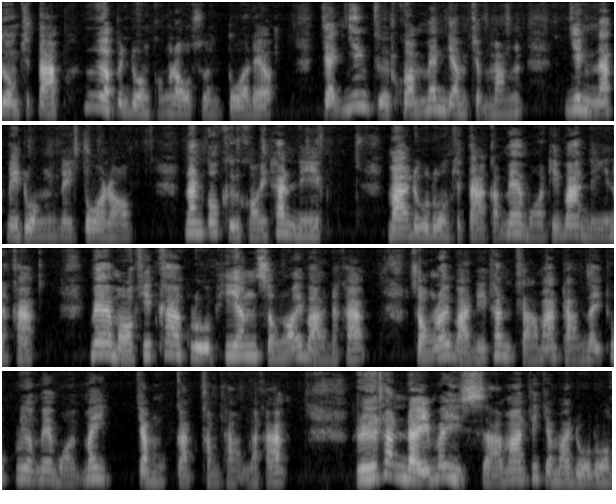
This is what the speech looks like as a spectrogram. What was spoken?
ดวงชะตาเพื่อเป็นดวงของเราส่วนตัวแล้ว จะยิ่งเกิดความแม่นยำฉับหมังยิ่งนักในดวงในตัวเรา นั่นก็คือขอให้ท่านนี้ มาดูดวงชะตากับแม่หมอที่บ้านนี้นะคะแม่หมอคิดค่าครูเพียง 200 บาทนะคะ200 บาทนี้ท่านสามารถถามได้ทุกเรื่องแม่หมอไม่จำกัดคำถามนะคะ หรือท่านใดไม่สามารถที่จะมาดูดวง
